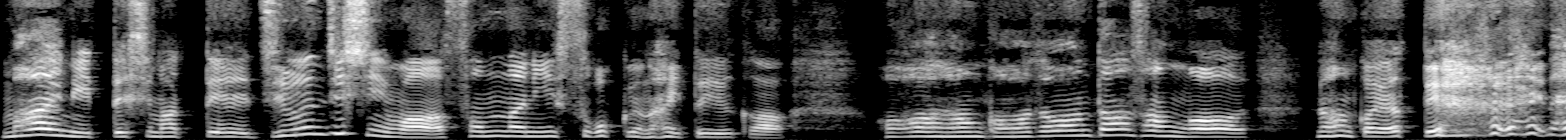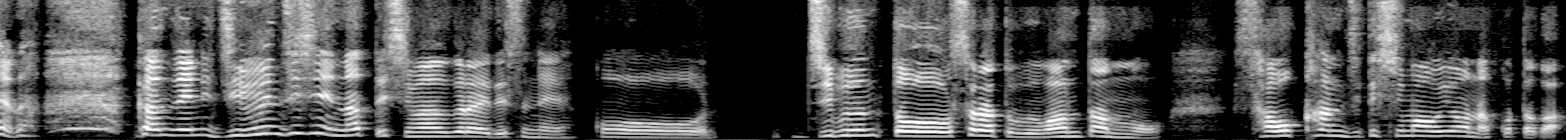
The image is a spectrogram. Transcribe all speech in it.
前に行ってしまって自分自身はそんなにすごくないというかああなんかまたワンタンさんがなんかやってる みたいな完全に自分自身になってしまうぐらいですね。こう自分と空飛ぶワンタンの差を感じてしまうようなことが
